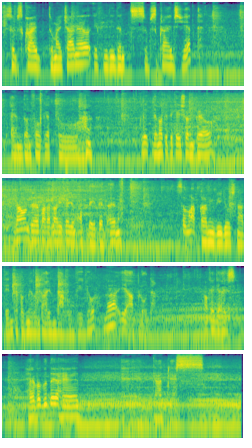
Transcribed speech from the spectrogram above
Subscribe to my channel if you didn't subscribe yet. And don't forget to click the notification bell down there para lagi kayong updated. Ayan o. Sa mga upcoming videos natin kapag meron tayong bagong video na i-upload. Okay guys. Have a good day ahead. And God bless.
